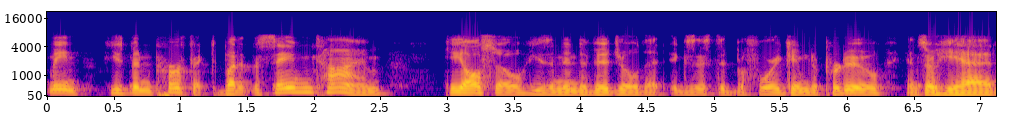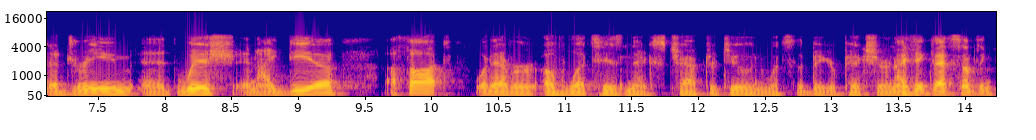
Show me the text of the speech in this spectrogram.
mean, he's been perfect, but at the same time he also he's an individual that existed before he came to Purdue, and so he had a dream, a wish, an idea, a thought, whatever, of what's his next chapter to and what's the bigger picture. And I think that's something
